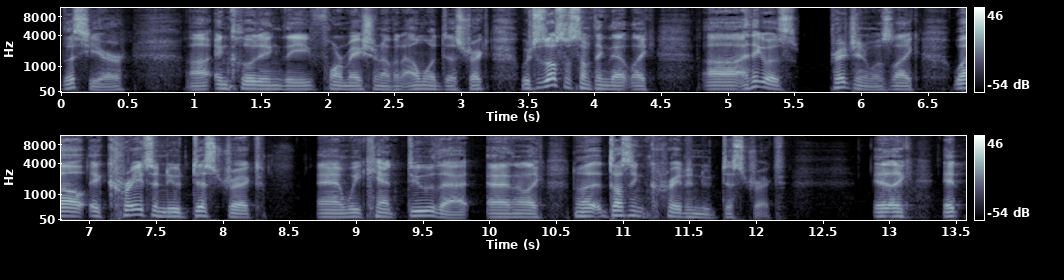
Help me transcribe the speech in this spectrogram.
this year, uh, including the formation of an Elmwood district, which is also something that like uh, I think it was Pridgen was like, well, it creates a new district. And we can't do that. And they're like, no, it doesn't create a new district. It, like it,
